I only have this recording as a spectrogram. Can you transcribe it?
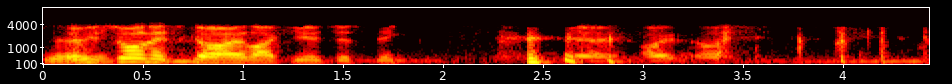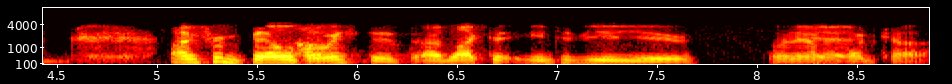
No. If you saw this guy, like you'd just think, yeah, I, I I'm from Bell's Oh. Oysters. I'd like to interview you on our Yeah. podcast.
